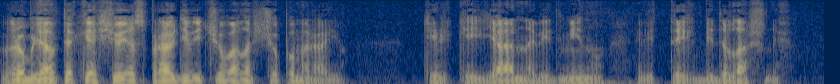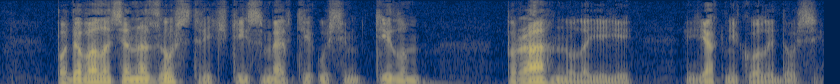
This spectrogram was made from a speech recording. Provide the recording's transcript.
виробляв таке, що я справді відчувала, що помираю. Тільки я, на відміну від тих бідолашних, подавалася назустріч тій смерті усім тілом, прагнула її, як ніколи досі.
